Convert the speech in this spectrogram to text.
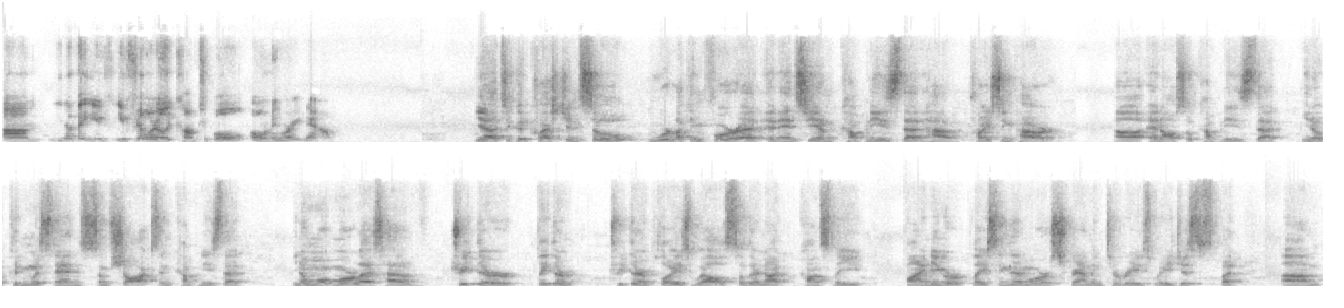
um, you know, that you, you feel really comfortable owning right now? Yeah, it's a good question. So we're looking for at, at NCM companies that have pricing power uh, and also companies that, you know, can withstand some shocks and companies that, you know, more, more or less have treat their, treat their treat their employees well so they're not constantly finding or replacing them or scrambling to raise wages. But um,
